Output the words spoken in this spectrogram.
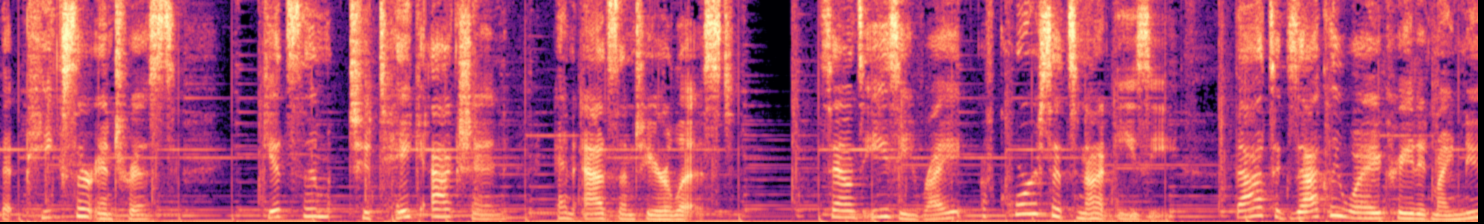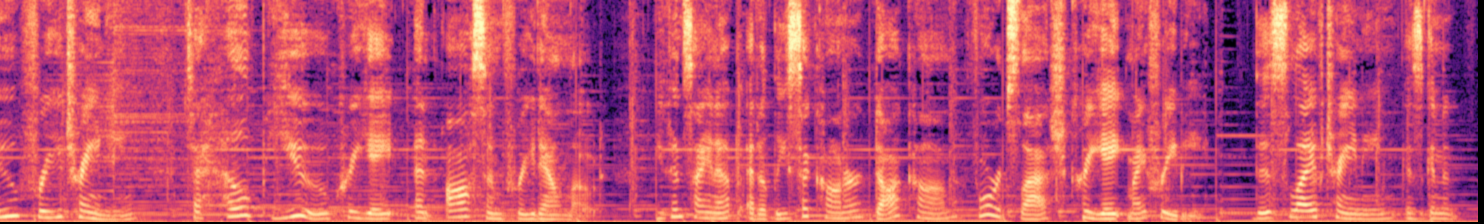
that piques their interest, gets them to take action, and adds them to your list. Sounds easy, right? Of course, it's not easy. That's exactly why I created my new free training to help you create an awesome free download. You can sign up at elisaconnor.com forward slash create my freebie. This live training is going to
